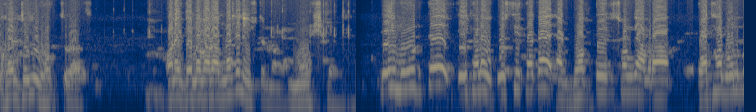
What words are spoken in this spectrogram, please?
ওখান থেকে ভক্তরা আসে। অনেক ধন্যবাদ আপনাকে নিউজ নমস্কার। এই মুহূর্তে এখানে উপস্থিত থাকা এক ভক্তের সঙ্গে আমরা কথা বলব।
